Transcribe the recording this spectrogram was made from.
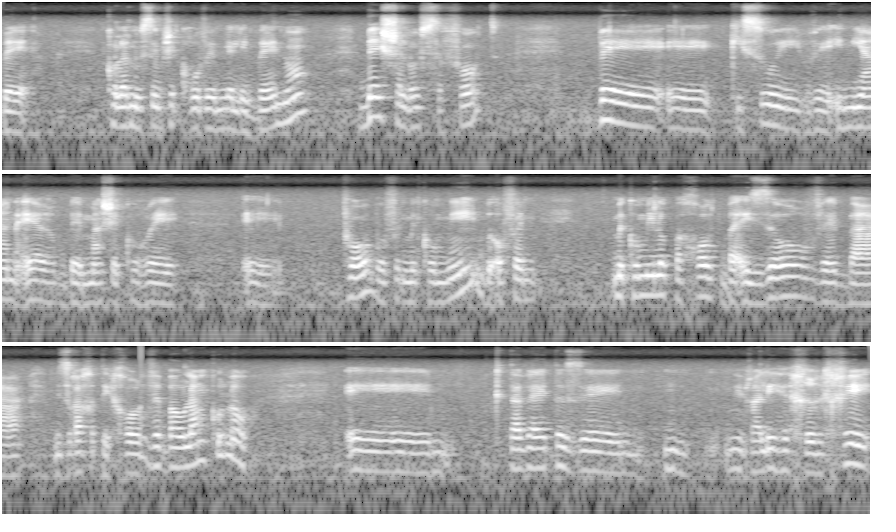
בכל הנושאים שקרובים לליבנו בשלוש שפות, בכיסוי ועניין ער במה שקורה אה, פה באופן מקומי, באופן מקומי לא פחות באזור ובמזרח התיכון ובעולם כולו. אה, כתב העת הזה נראה לי הכרחי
